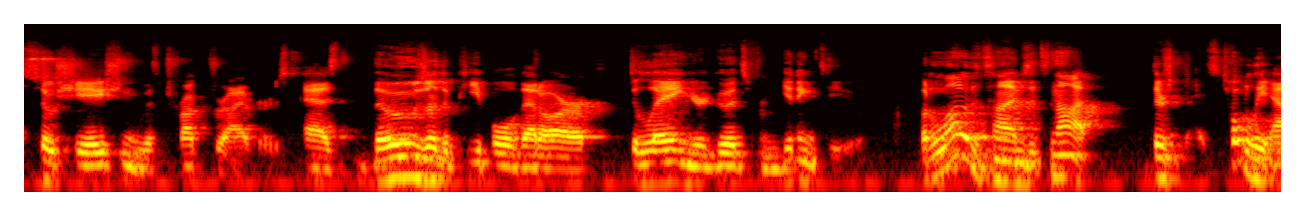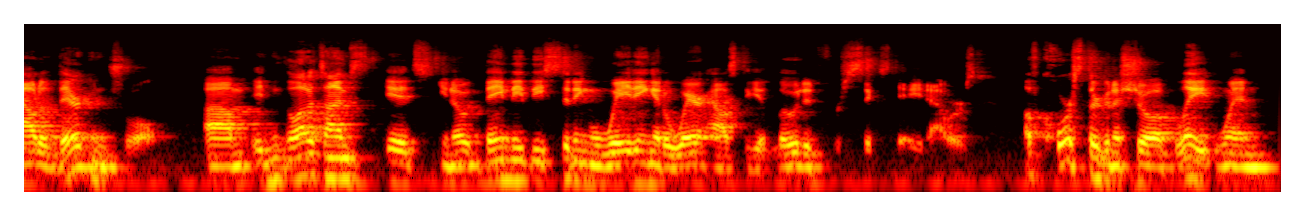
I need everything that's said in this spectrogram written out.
association with truck drivers, as those are the people that are delaying your goods from getting to you. But a lot of the times, it's not. There's it's totally out of their control. Um, it, a lot of times, it's you know they may be sitting waiting at a warehouse to get loaded for six to eight hours of course they're going to show up late when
